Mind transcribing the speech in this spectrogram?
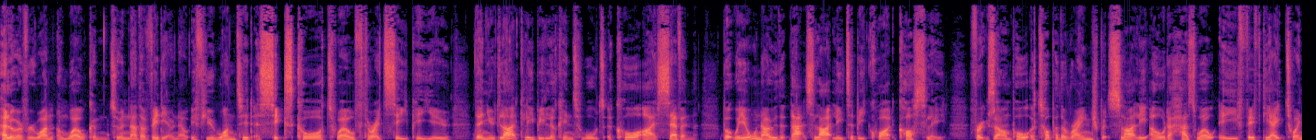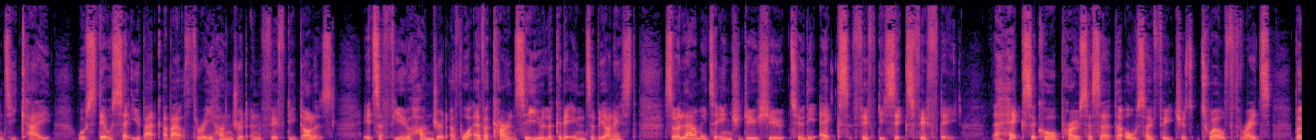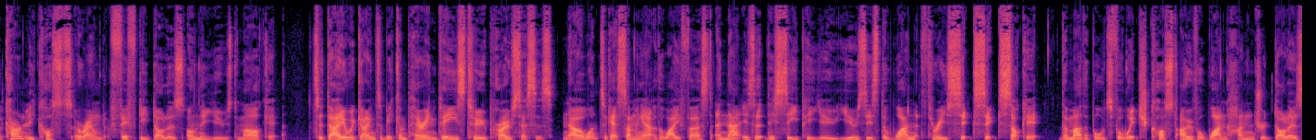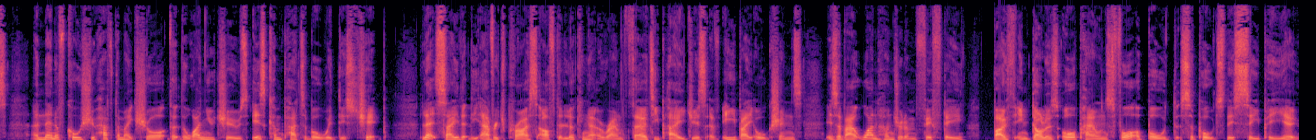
Hello everyone and welcome to another video. Now if you wanted a 6 core 12 thread CPU then you'd likely be looking towards a Core i7 but we all know that that's likely to be quite costly. For example a top of the range but slightly older Haswell E 5820K will still set you back about $350. It's a few hundred of whatever currency you look at it in to be honest so allow me to introduce you to the X5650 a hexa-core processor that also features 12 threads but currently costs around $50 on the used market. Today we're going to be comparing these two processors. Now I want to get something out of the way first and that is that this CPU uses the 1366 socket the motherboards for which cost over $100 and then of course you have to make sure that the one you choose is compatible with this chip. Let's say that the average price after looking at around 30 pages of eBay auctions is about 150, both in dollars or pounds for a board that supports this CPU.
